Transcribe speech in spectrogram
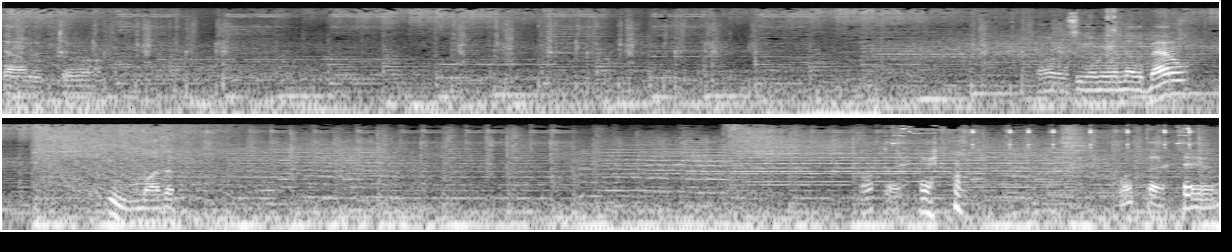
Doubt it though. Oh, is it gonna be another battle? You mother. What the hell? What the hell?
